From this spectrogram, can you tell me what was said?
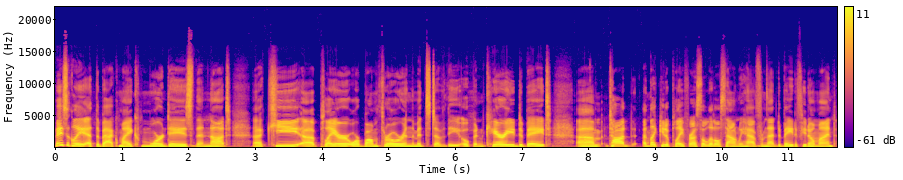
basically at the back mic more days than not, a key uh, player or bomb thrower in the midst of the open carry debate. Um, Todd, I'd like you to play for us a little sound we have from that debate, if you don't mind.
